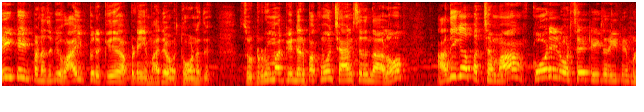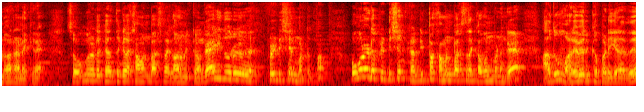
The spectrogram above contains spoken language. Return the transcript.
ரீட்டைன் பண்ணதுக்கு வாய்ப்பு இருக்குது அப்படிங்கிற மாதிரி தோணுது. ஸோ ட்ரூமா கிண்டர் பக்கமும் சான்ஸ் இருந்தாலும் அதிகபட்சமாக கோடி ரோட்ஸே டைட்டில் ரீட்டைன் பண்ணுவார்னு நினைக்கிறேன். ஸோ உங்களோட கருத்துக்களை கமெண்ட் பாக்ஸில் கவனிக்கோங்க இது ஒரு ப்ரிடிஷன் மட்டும்தான். உங்களோட ப்ரிடிஷன் கண்டிப்பாக கமெண்ட் பாக்ஸில் கமெண்ட் பண்ணுங்கள் அதுவும் வரவேற்கப்படுகிறது.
